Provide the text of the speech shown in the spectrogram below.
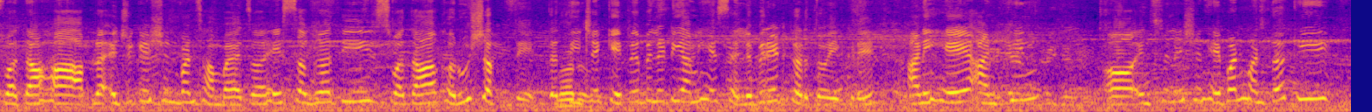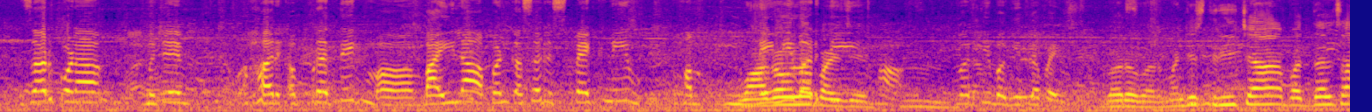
स्वतः आपलं एज्युकेशन पण सांभाळायचं हे सगळं ती स्वतः करू शकते. तर. तिचे केपेबिलिटी आम्ही हे सेलिब्रेट करतो इकडे. आणि हे आणखीन इन्स्टलेशन हे पण म्हणतं की जर कोणा म्हणजे हर प्रत्येक बाईला आपण कसं रिस्पेक्टनी वागवलं पाहिजे. वरती बघितलं पाहिजे. बरोबर. म्हणजे स्त्रीच्या बद्दलचा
